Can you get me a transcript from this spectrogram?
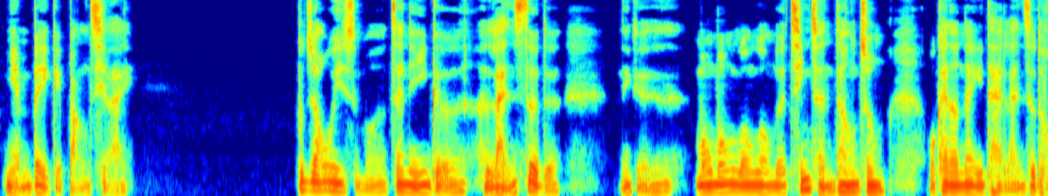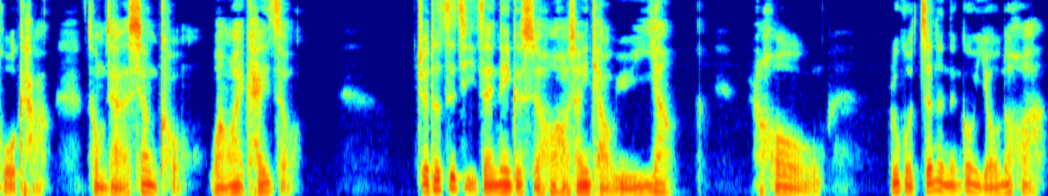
棉被给绑起来。不知道为什么，在那一个很蓝色的、那个朦朦胧胧的清晨当中，我看到那一台蓝色的货卡从我们家的巷口往外开走，觉得自己在那个时候好像一条鱼一样。然后，如果真的能够游的话，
